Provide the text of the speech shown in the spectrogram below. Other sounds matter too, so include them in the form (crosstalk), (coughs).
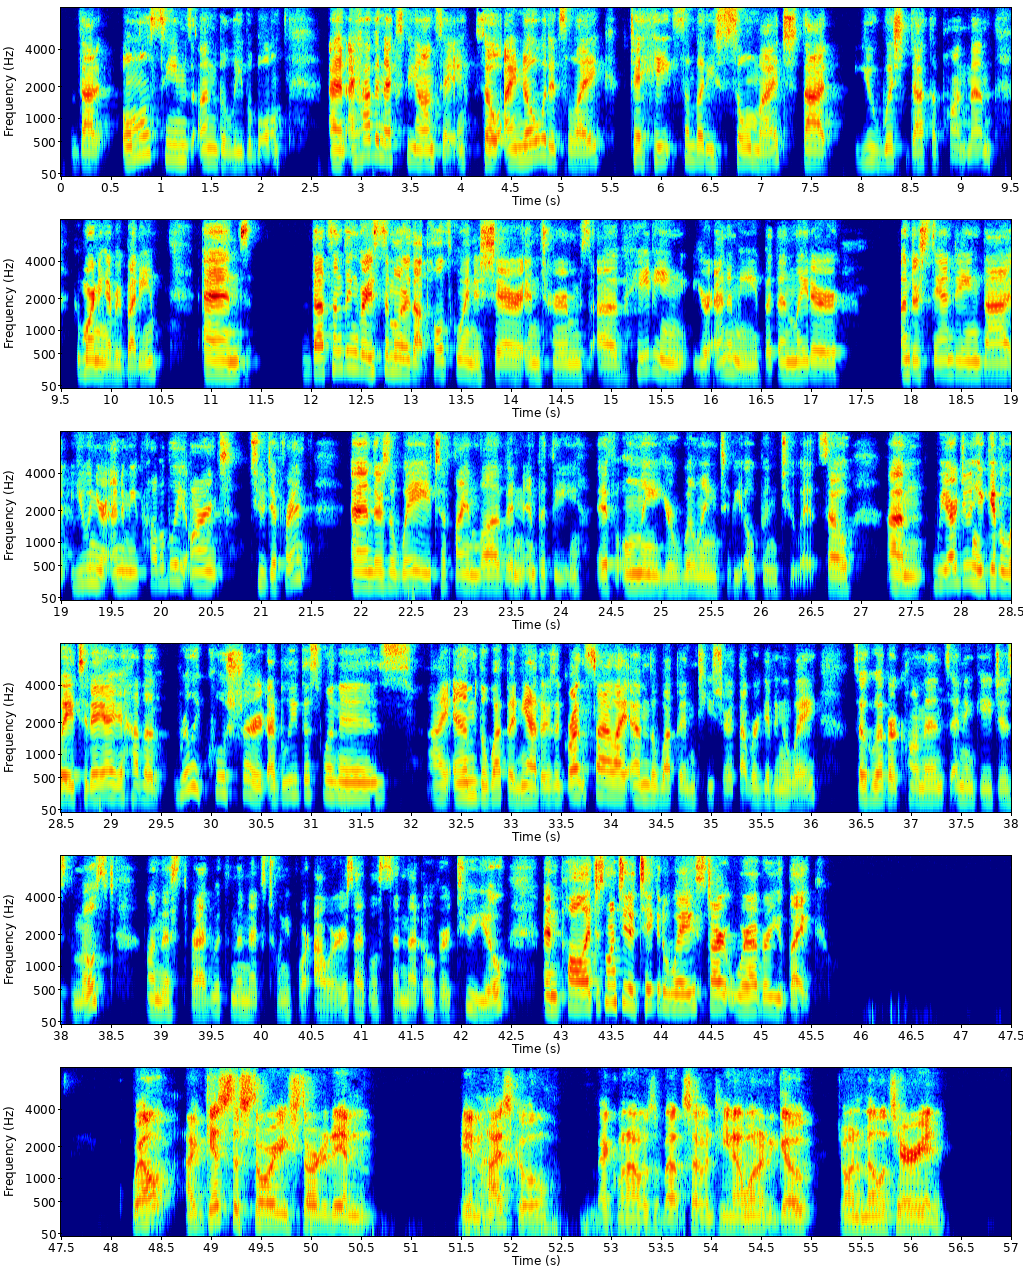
that almost seems unbelievable. And I have an ex fiance, so I know what it's like to hate somebody so much that you wish death upon them. Good morning, everybody. And that's something very similar that Paul's going to share in terms of hating your enemy, but then later understanding that you and your enemy probably aren't too different. And there's a way to find love and empathy if only you're willing to be open to it. So, um, we are doing a giveaway today. I have a really cool shirt. I believe this one is I Am the Weapon. Yeah, there's a Grunt Style I Am the Weapon t shirt that we're giving away. So, whoever comments and engages the most on this thread within the next 24 hours, I will send that over to you. And, Paul, I just want you to take it away, start wherever you'd like. Well, I guess the story started in in high school back when I was about 17. I wanted to go join the military, and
